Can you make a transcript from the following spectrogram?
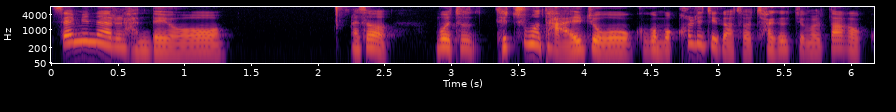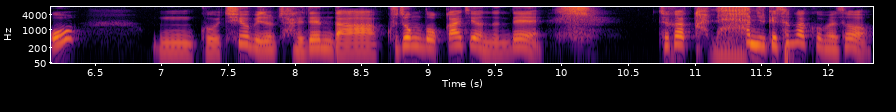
세미나를 한대요. 그래서 뭐 저 대충은 다 알죠. 그거 뭐 컬리지 가서 자격증을 따 갖고 음 그 취업이 좀 잘 된다. 그 정도까지였는데 제가 가만히 이렇게 생각하면서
